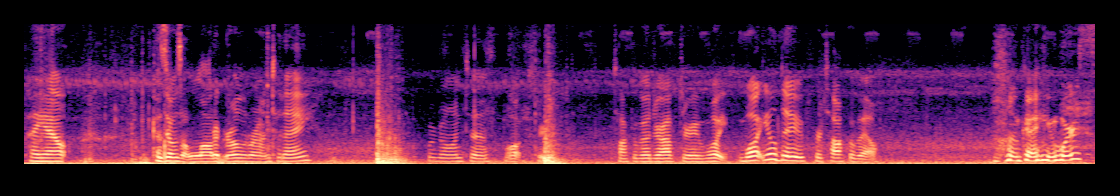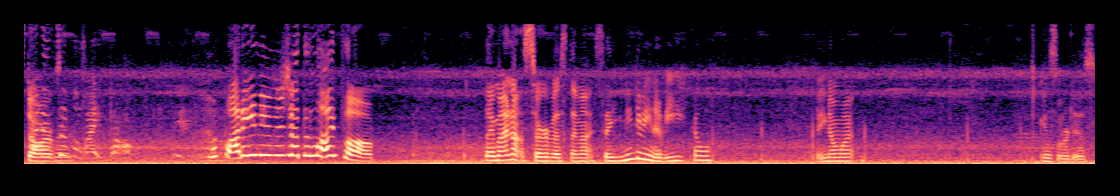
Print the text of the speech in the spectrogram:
pay out. Because there was a lot of girls around today. We're going to walk through Taco Bell drive through. What what you'll do for Taco Bell. Okay, we're starving. Why do you need to shut the lights off? They might not serve us. They might say you need to be in a vehicle. But you know what? Is what it is.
